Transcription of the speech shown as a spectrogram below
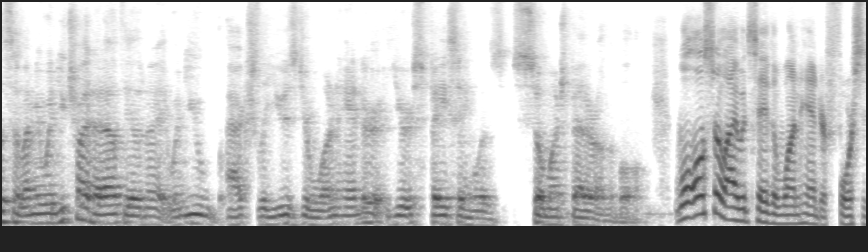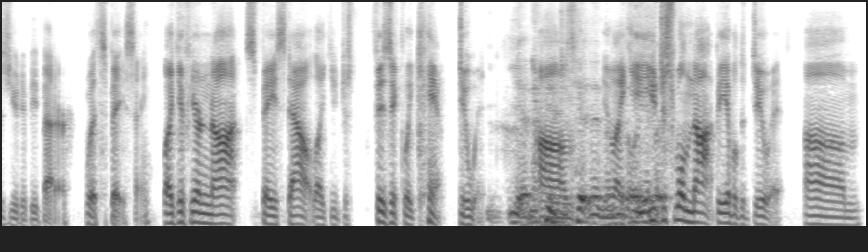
listen, I mean, when you tried that out the other night, when you actually used your one hander, your spacing was so much better on the ball. Well, also, I would say the one hander forces you to be better with spacing. Like if you're not spaced out, like you just physically can't do it. Yeah, no, Um, just hitting it like middle. you, Yeah, you just will not be able to do it. Um,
